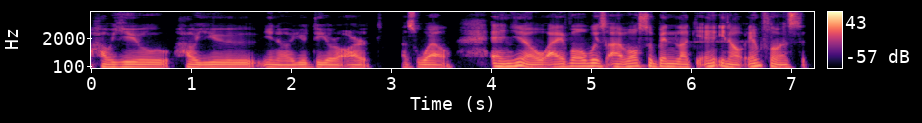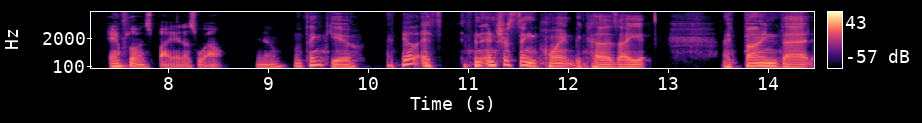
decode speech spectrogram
how you how you you know you do your art as well. And you know, I've always I've also been like you know influenced influenced by it as well. You know. Well, thank you. I feel it's it's an interesting point because I I find that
